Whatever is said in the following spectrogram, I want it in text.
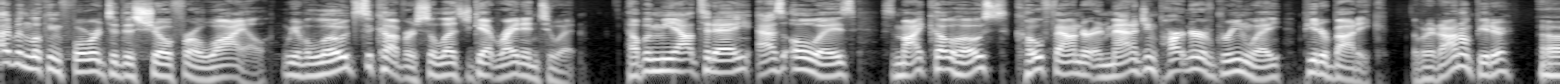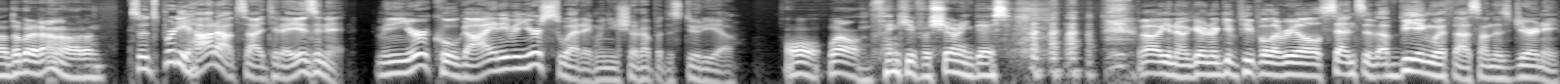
I've been looking forward to this show for a while. We have loads to cover, so let's get right into it. Helping me out today, as always, is my co host, co founder, and managing partner of Greenway, Peter Badik. Dobre ráno, Peter. Uh, Dobré ráno, Aaron. So it's pretty hot outside today, isn't it? I mean, you're a cool guy, and even you're sweating when you showed up at the studio. Oh, well, thank you for sharing this. well, you know, going to give people a real sense of, of being with us on this journey.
